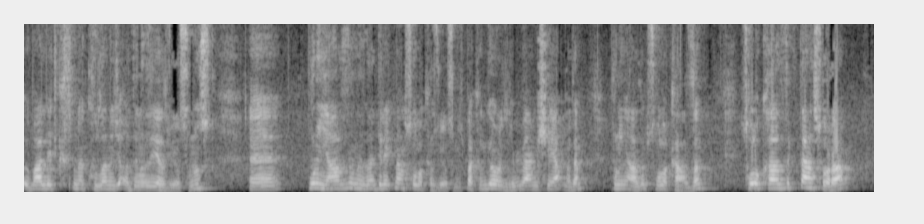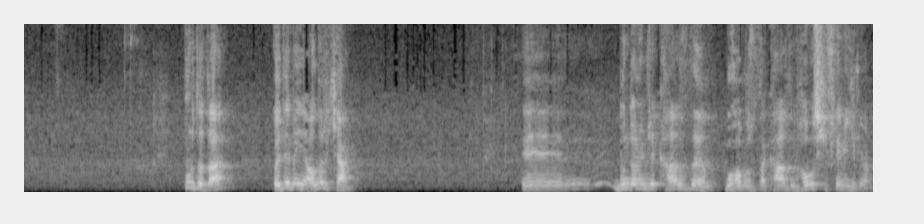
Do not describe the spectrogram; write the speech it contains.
wallet kısmına kullanıcı adınızı yazıyorsunuz. Ee, bunu yazdığınızda direktmen solo kazıyorsunuz. Bakın gördüğünüz gibi ben bir şey yapmadım. Bunu yazdım solo kazdım. Solo kazdıktan sonra burada da ödemeyi alırken bundan önce kazdığım, bu havuzda kazdığım havuz şifremi giriyorum.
